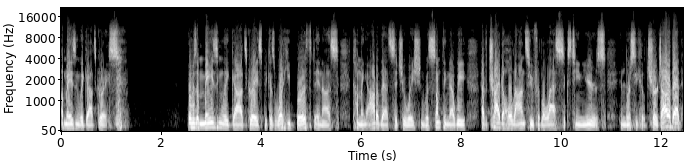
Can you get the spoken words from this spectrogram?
amazingly God's grace. It was amazingly God's grace because what He birthed in us coming out of that situation was something that we have tried to hold on to for the last 16 years in Mercy Hill Church. Out of that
